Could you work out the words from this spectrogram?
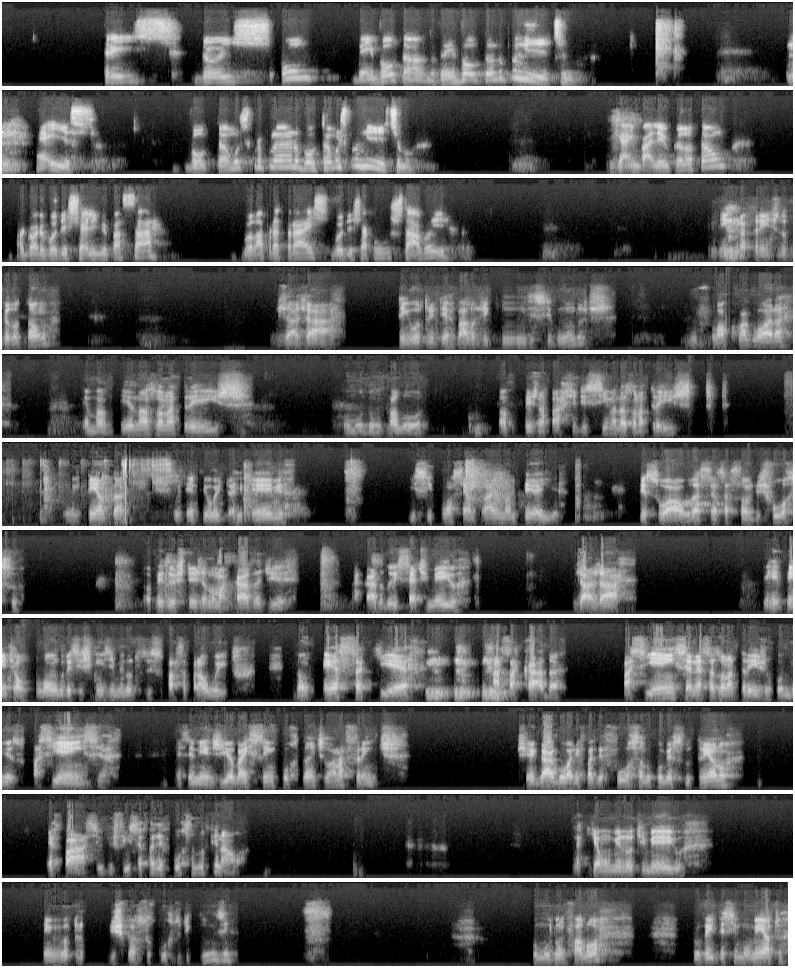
3, 2, 1. Vem voltando, vem voltando para o ritmo. É isso. Voltamos para o plano, voltamos para o ritmo. Já embalei o pelotão. Agora eu vou deixar ele me passar. Vou lá para trás, vou deixar com o Gustavo aí. Vem para frente do pelotão. Já já tem outro intervalo de 15 segundos. O foco agora é manter na zona 3, como o Dum falou, talvez na parte de cima da zona 3. 80, 88 RPM e se concentrar em manter aí. Pessoal, da sensação de esforço, talvez eu esteja numa casa de na casa dos 7,5, já já, de repente, ao longo desses 15 minutos, isso passa para 8. Então, essa que é a sacada. Paciência nessa zona 3 no começo, paciência. Essa energia vai ser importante lá na frente. Chegar agora e fazer força no começo do treino é fácil, difícil é fazer força no final. Daqui a um minuto e meio tem outro descanso curto de 15. Como o Dom falou, aproveite esse momento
